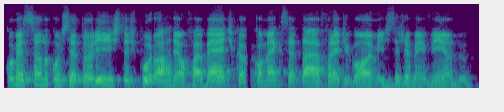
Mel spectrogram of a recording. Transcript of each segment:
Começando com os setoristas, por ordem alfabética, como é que você está, Fred Gomes? Seja bem-vindo.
